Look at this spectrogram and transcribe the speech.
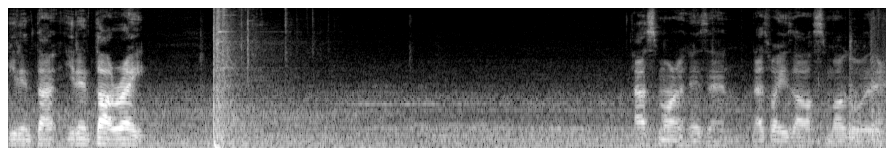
You didn't thought you didn't thought right. That's smart on his end. That's why he's all smug over there.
